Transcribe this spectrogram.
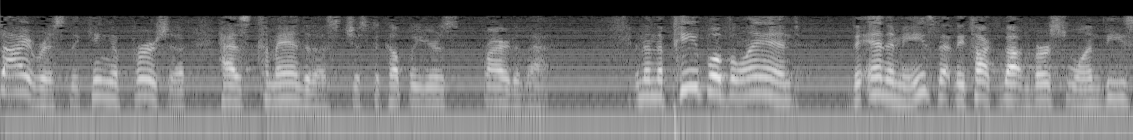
Cyrus, the king of Persia, has commanded us just a couple years prior to that. And then the people of the land, the enemies that they talked about in verse 1, these,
